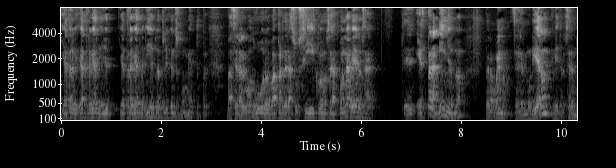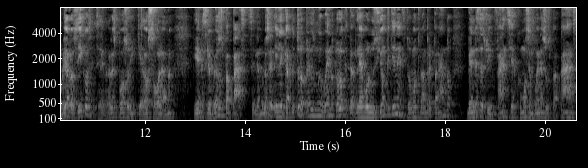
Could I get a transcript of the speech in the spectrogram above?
ya, te, ya, te habías, ya te habías venido, yo te lo dije en su momento, pues va a ser algo duro, va a perder a sus hijos, o sea, ponle a ver, o sea, eh, es para niños, ¿no? Pero bueno, se le murieron, se le murieron los hijos, se le murió el esposo y quedó sola, ¿no? Viene, se le murió a sus papás, se le murió, y en el capítulo previo es muy bueno, todo lo que, la evolución que tiene, todo el mundo lo van preparando, ven desde su infancia, cómo se mueren sus papás,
